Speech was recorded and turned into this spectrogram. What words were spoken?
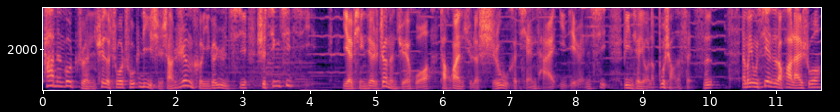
他能够准确地说出历史上任何一个日期是星期几。也凭借着这门绝活，他换取了食物和钱财以及人气，并且有了不少的粉丝。那么用现在的话来说，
